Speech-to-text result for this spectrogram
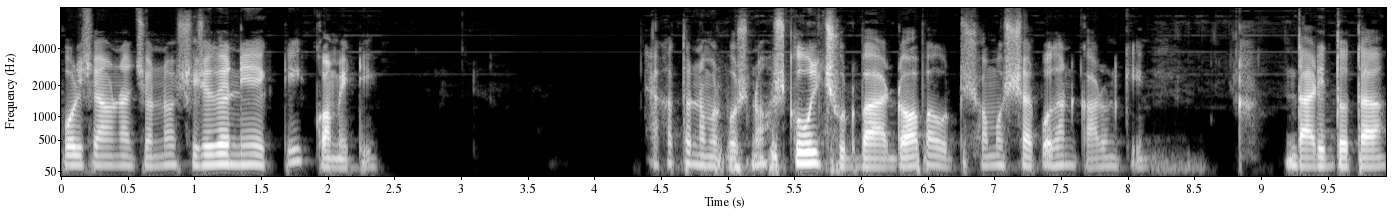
পরিচালনার জন্য শিশুদের নিয়ে একটি কমিটি। একাত্তর নম্বর প্রশ্ন, স্কুল ছুট বা ড্রপ আউট সমস্যার প্রধান কারণ কি? দারিদ্রতা,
